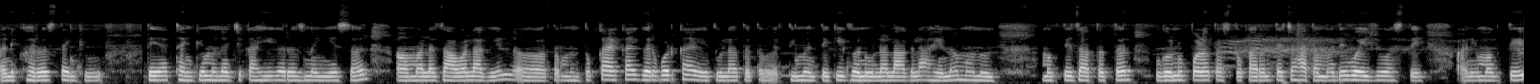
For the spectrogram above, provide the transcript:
आणि खरंच थँक्यू ते थँक्यू म्हणायची काही गरज नाही आहे सर मला जावं लागेल. तर म्हणतो काय काय गडबड काय आहे तुला? तर ती म्हणते की गणूला लागला आहे ना म्हणून. मग ते जातात तर गणू पळत असतो कारण त्याच्या हातामध्ये वैजू असते आणि मग ते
